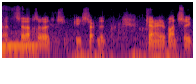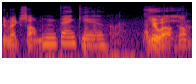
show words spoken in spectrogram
That's set up so it should be starting to generate a bunch, so you can make some. Mm, thank you. You're welcome.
